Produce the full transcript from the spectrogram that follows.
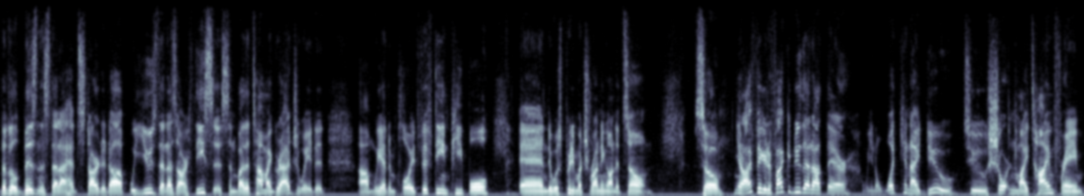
the little business that I had started up, we used that as our thesis. And by the time I graduated, um, we had employed 15 people, and it was pretty much running on its own. So, you know, I figured if I could do that out there, you know, what can I do to shorten my time frame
